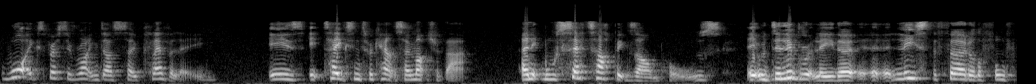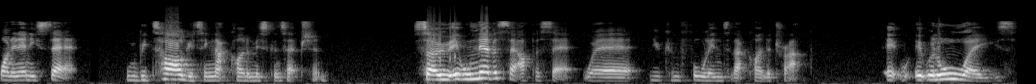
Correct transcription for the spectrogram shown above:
what expressive writing does so cleverly is it takes into account so much of that. and it will set up examples. It will deliberately, the, at least the third or the fourth one in any set, will be targeting that kind of misconception. So it will never set up a set where you can fall into that kind of trap. It, it will always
